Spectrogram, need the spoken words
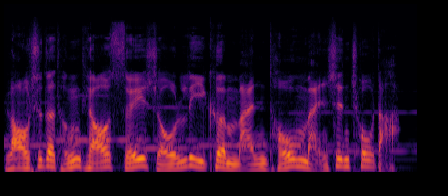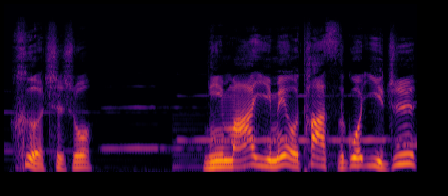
老师的藤条随手立刻满头满身抽打，呵斥说：“你蚂蚁没有踏死过一只，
